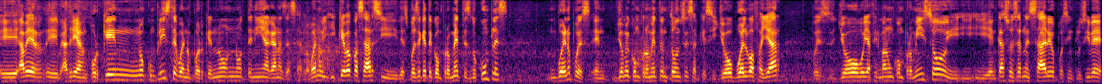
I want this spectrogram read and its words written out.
Eh, a ver, eh, Adrián, ¿por qué no cumpliste? Bueno, porque no, no tenía ganas de hacerlo. Bueno, ¿y qué va a pasar si después de que te comprometes no cumples? Bueno, pues yo me comprometo entonces a que si yo vuelvo a fallar, pues yo voy a firmar un compromiso y, en caso de ser necesario, pues inclusive,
